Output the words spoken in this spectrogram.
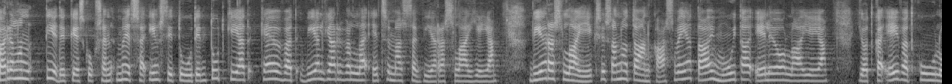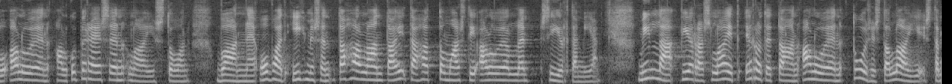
Karjalan tiedekeskuksen metsäinstituutin tutkijat käyvät Vieljärvellä etsimässä vieraslajeja. Vieraslajiksi sanotaan kasveja tai muita eleolajeja, jotka eivät kuulu alueen alkuperäiseen lajistoon, vaan ne ovat ihmisen tahallaan tai tahattomasti alueelle siirtämiä. Millä vieraslajit erotetaan alueen toisista lajeista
